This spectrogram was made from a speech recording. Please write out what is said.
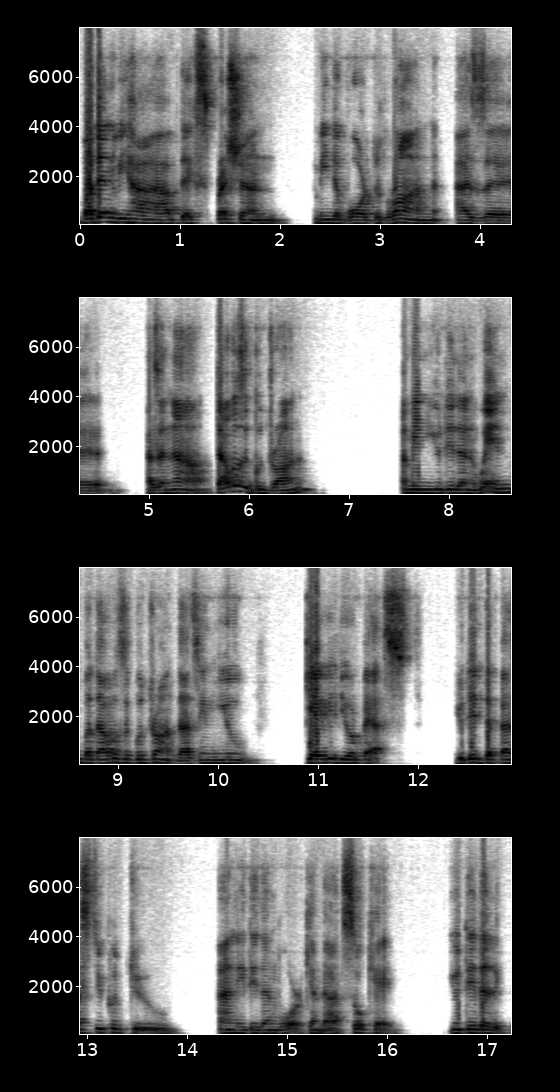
But then we have the expression, I mean, the word run as a as a noun. That was a good run. I mean, you didn't win, but that was a good run. That's in you gave it your best. You did the best you could do and it didn't work, and that's okay. You did it,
